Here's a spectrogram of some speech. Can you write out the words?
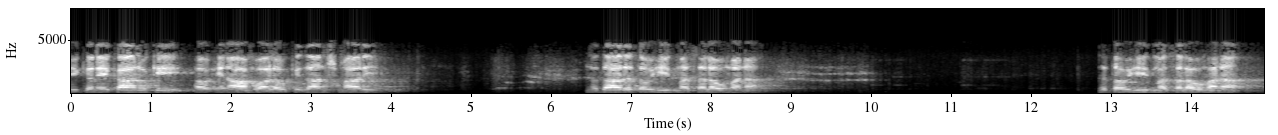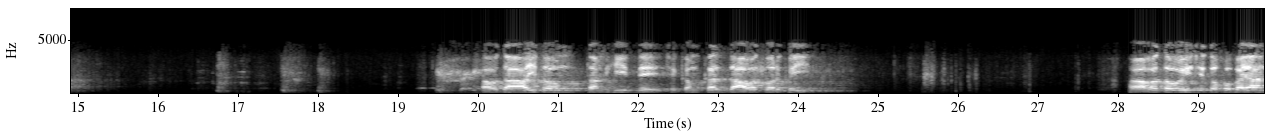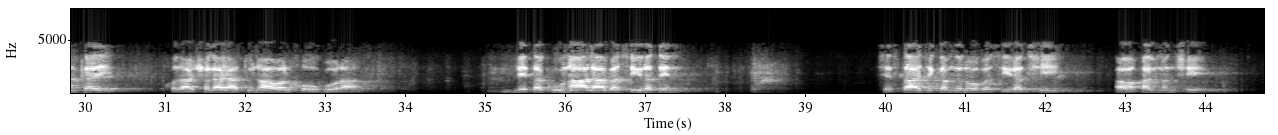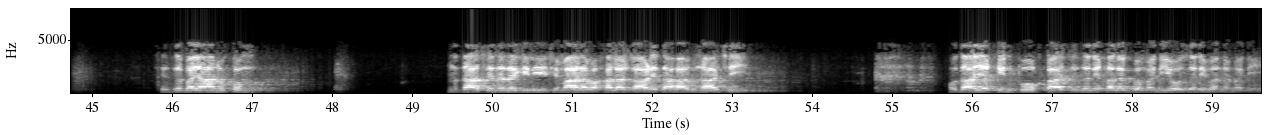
وکنه کانو کې او انعام والو کې ځان شماري نو دا د توحید مسله ومنه د توحید مسله ومنه او داعی ته هم تمهید دی چې کم کس دعوت ورکي هغه ته وایي چې ته خو بیان کوي خدا شل آیاتونه اول خو وګوره لتكون على بصيره چې ستا چې کمندنو بصیرت شي او عقلمن شي چې زه بیان وکم نو دا څه نه دګینی چې مال وخلا غاړه ته هارون اچي خدا یقین پوخ کا چې ځنې خلق به منی او ځنې به نه منی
